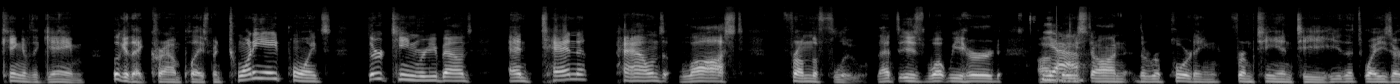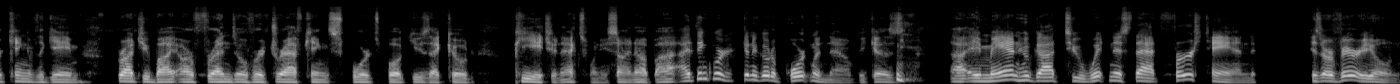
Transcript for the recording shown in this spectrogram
king of the game. Look at that crown placement: twenty-eight points, thirteen rebounds, and ten pounds lost from the flu. That is what we heard uh, yeah. based on the reporting from TNT. He, that's why he's our king of the game. Brought to you by our friends over at DraftKings Sportsbook. Use that code PHNX when you sign up. I, I think we're going to go to Portland now because uh, a man who got to witness that firsthand is our very own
